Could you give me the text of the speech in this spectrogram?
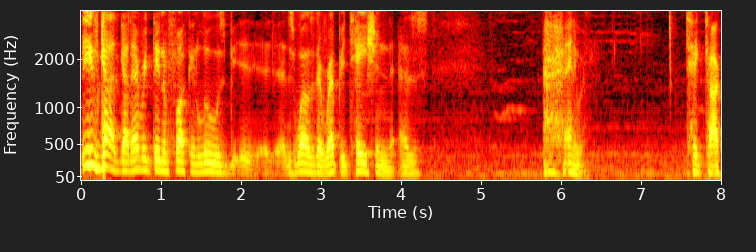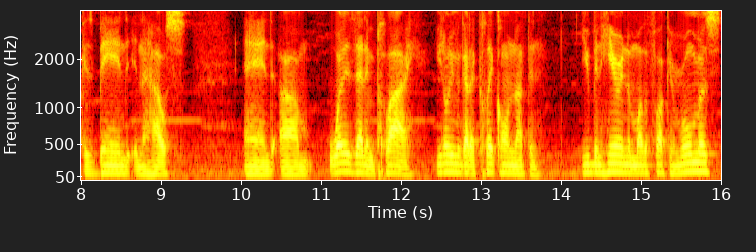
These guys got everything to fucking lose, as well as their reputation as. Anyway, TikTok is banned in the house, and um, what does that imply? You don't even got to click on nothing. You've been hearing the motherfucking rumors.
